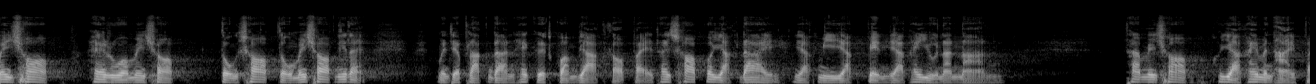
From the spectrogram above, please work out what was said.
ไม่ชอบ ให้รู้ว่าไม่ชอบ ตรงชอบตรงไม่ชอบนี่แหละ มันจะผลักดันให้เกิดความอยากต่อไป ถ้าชอบก็อยากได้ อยากมีอยากเป็น อยากให้อยู่นานๆ ถ้าไม่ชอบก็อยากให้มันหายไป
